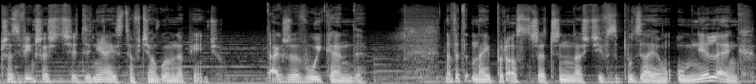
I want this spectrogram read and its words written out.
Przez większość dnia jestem w ciągłym napięciu. Także w weekendy. Nawet najprostsze czynności wzbudzają u mnie lęk.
